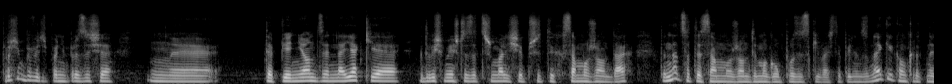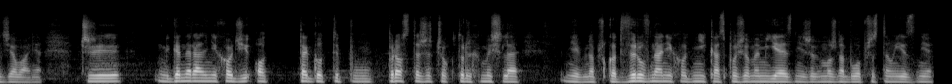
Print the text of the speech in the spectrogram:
Proszę mi powiedzieć, panie prezesie, mm, e, te pieniądze, na jakie, gdybyśmy jeszcze zatrzymali się przy tych samorządach, to na co te samorządy mogą pozyskiwać te pieniądze? Na jakie konkretne działania? Czy generalnie chodzi o tego typu proste rzeczy, o których myślę, nie wiem, na przykład wyrównanie chodnika z poziomem jezdni, żeby można było przez tę jezdnię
